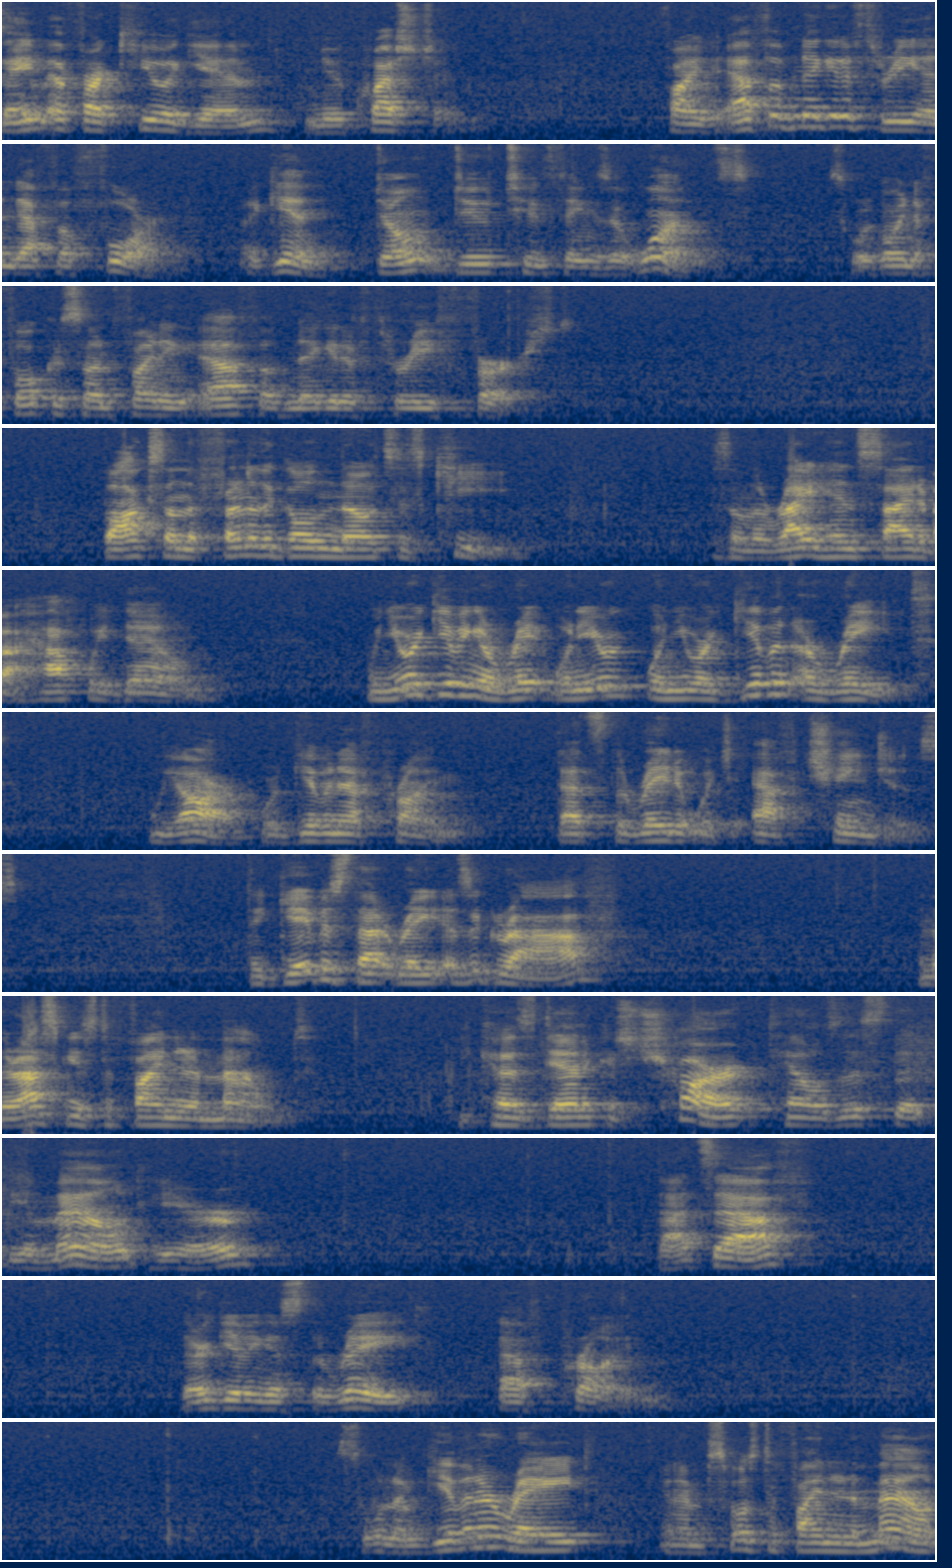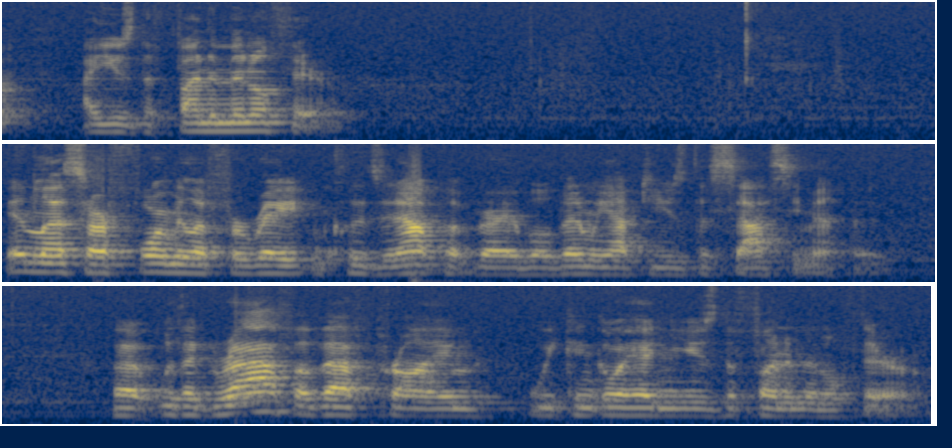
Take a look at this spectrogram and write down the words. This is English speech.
Same FRQ again, new question. Find f of negative 3 and f of 4. Again, don't do two things at once. So we're going to focus on finding f of negative 3 first. Box on the front of the golden notes is key. It's on the right-hand side about halfway down. When you are giving a rate, when you're when you are given a rate, we are, we're given f prime. That's the rate at which f changes. They gave us that rate as a graph, and they're asking us to find an amount. Because Danica's chart tells us that the amount here, that's f, they're giving us the rate f prime. So when I'm given a rate and I'm supposed to find an amount, I use the fundamental theorem. Unless our formula for rate includes an output variable, then we have to use the Saussy method. But with a graph of f prime, we can go ahead and use the fundamental theorem.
